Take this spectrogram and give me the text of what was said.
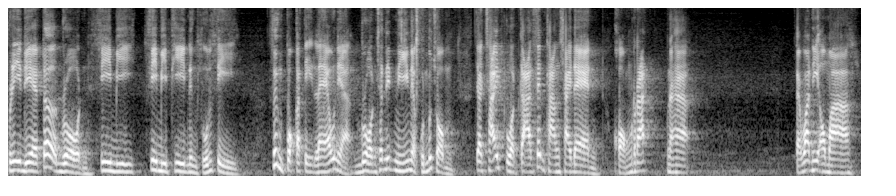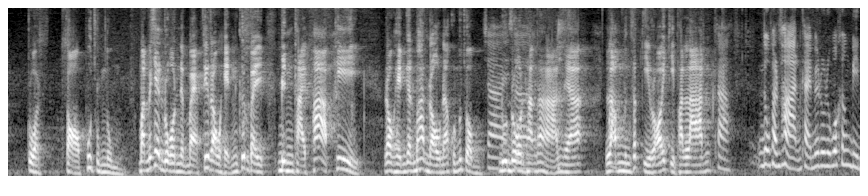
Predator Drone CB CBP 104 ซึ่งปกติแล้วเนี่ยโดรนชนิดนี้เนี่ยคุณผู้ชมจะใช้ตรวจการเส้นทางชายแดนของรัฐนะฮะ แต่ว่านี่เอามาตรวจสอบผู้ชุมนุม มันไม่ใช่โดรนเนี่ยแบบที่เราเห็นขึ้นไปบินถ่ายภาพที่เราเห็นกันบ้านเรานะ คุณผู้ชม ใช่ดูโดรนใช่ ทางทหารเนี่ยฮะลำหนึ่งสักกี่ร้อยกี่พันล้าน ค่ะ ดูผ่านๆ ใครไม่รู้นึกว่าเครื่องบิน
